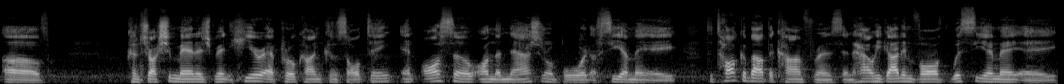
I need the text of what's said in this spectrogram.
of Construction Management here at Procon Consulting, and also on the National Board of CMAA to talk about the conference and how he got involved with CMAA.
